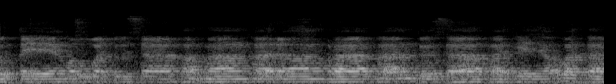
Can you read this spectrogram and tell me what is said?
ตุเตมวตุสาพมังคารังราคันตุสาพเทวตา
